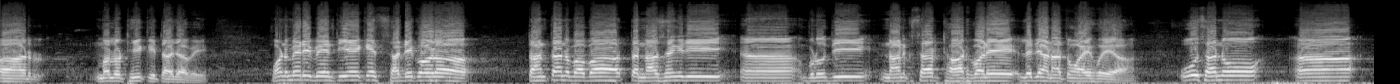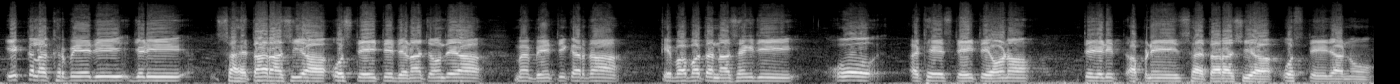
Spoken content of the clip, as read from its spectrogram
ਅਹ, ਮਤਲਬ ਠੀਕ ਕੀਤਾ ਜਾਵੇ। ਹੁਣ ਮੇਰੀ ਬੇਨਤੀ ਹੈ ਕਿ ਸਾਡੇ ਕੋਲ ਧੰਨ ਧੰਨ ਬਾਬਾ ਧੰਨਾ ਸਿੰਘ ਜੀ ਅ, ਬੜੋਦੀ ਨਾਨਕਸਰ ਠਾਠ ਵਾਲੇ ਲੁਧਿਆਣਾ ਤੋਂ ਆਏ ਹੋਏ ਆ। ਉਹ ਸਾਨੂੰ 1 ਲੱਖ ਰੁਪਏ ਦੀ ਜਿਹੜੀ ਸਹਾਇਤਾ ਰਾਸ਼ੀ ਆ ਉਹ ਸਟੇਜ ਤੇ ਦੇਣਾ ਚਾਹੁੰਦੇ ਆ। ਮੈਂ ਬੇਨਤੀ ਕਰਦਾ ਕਿ ਬਾਬਾ ਧੰਨਾ ਸਿੰਘ ਜੀ ਉਹ ਇੱਥੇ ਸਟੇਜ ਤੇ ਆਉਣ ਤੇ ਜਿਹੜੀ ਆਪਣੀ ਸਹਾਇਤਾ ਰਾਸ਼ੀ ਆ ਉਹ ਸਟੇਜਾਂ ਨੂੰ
